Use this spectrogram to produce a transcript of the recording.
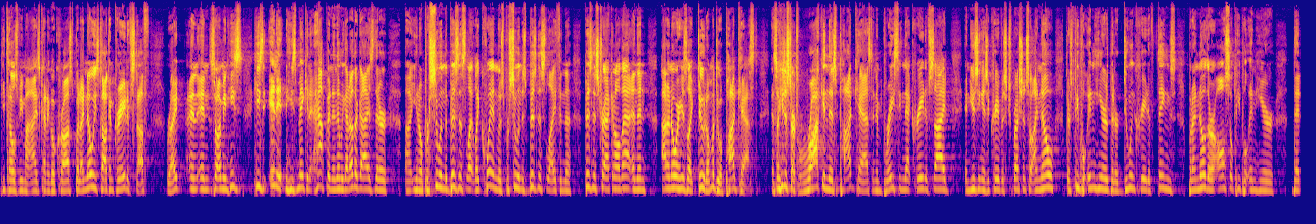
he tells me my eyes kind of go crossed, but I know he's talking creative stuff, right? And, and so, I mean, he's, he's in it and he's making it happen. And then we got other guys that are, uh, you know, pursuing the business life, like Quinn was pursuing this business life and the business track and all that. And then out of nowhere, he's like, dude, I'm gonna do a podcast. And so he just starts rocking this podcast and embracing that creative side and using it as a creative expression. So I know there's people in here that are doing creative things, but I know there are also people in here that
